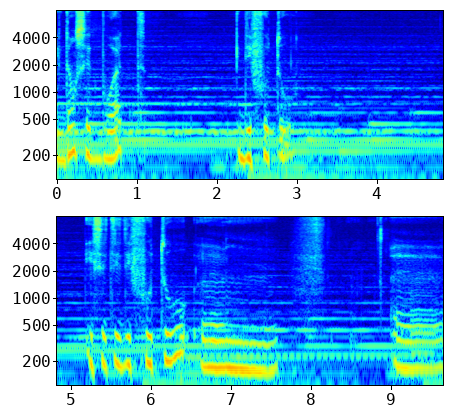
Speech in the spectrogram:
Et dans cette boîte, des photos. Et c'était des photos euh, euh,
